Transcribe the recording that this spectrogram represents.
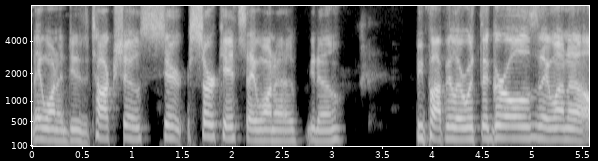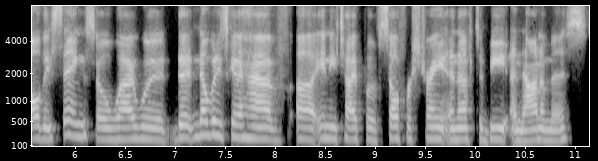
they want to do the talk show cir- circuits. They want to, you know, be popular with the girls. They want to all these things. So why would that? Nobody's going to have uh, any type of self restraint enough to be anonymous.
